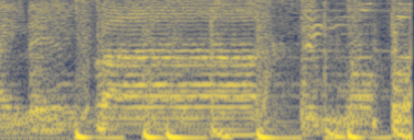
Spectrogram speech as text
whining back. Sing more.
